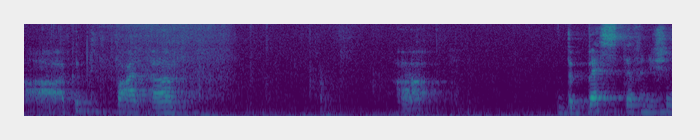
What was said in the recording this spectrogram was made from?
Uh, I could define um, uh, the best definition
